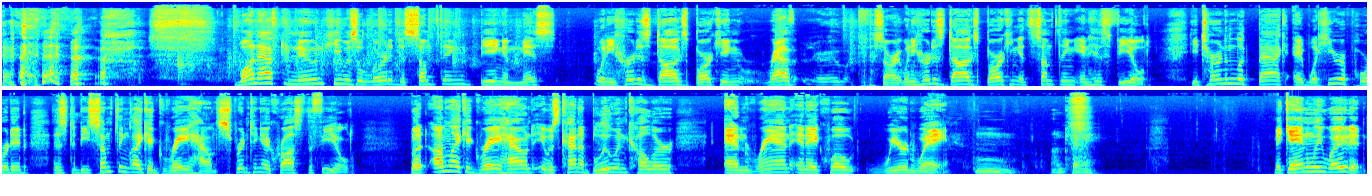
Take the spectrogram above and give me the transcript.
One afternoon, he was alerted to something being amiss when he heard his dogs barking. Rav- uh, sorry, when he heard his dogs barking at something in his field, he turned and looked back at what he reported as to be something like a greyhound sprinting across the field. But unlike a greyhound, it was kind of blue in color and ran in a quote weird way. mm, Okay. McAnally waited.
